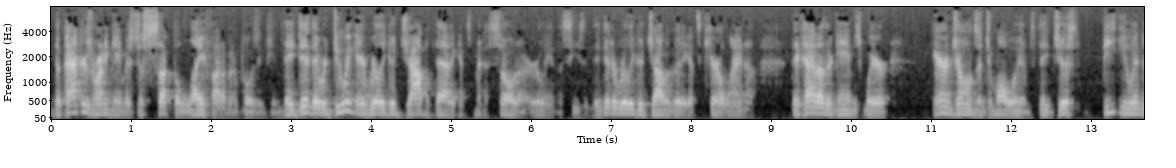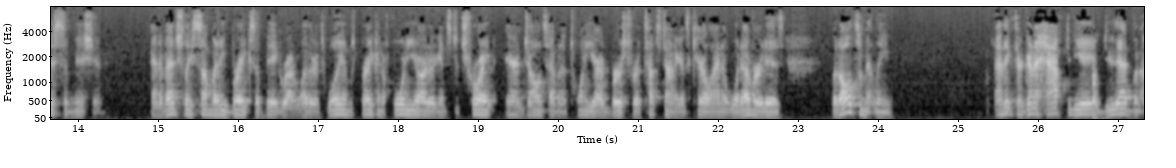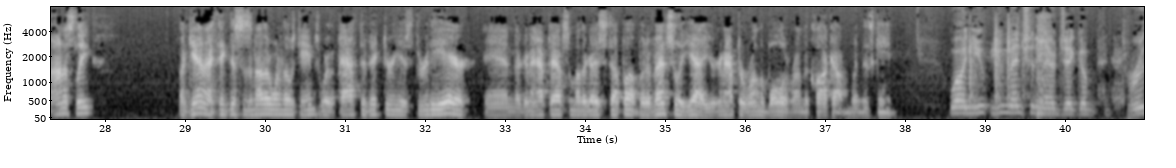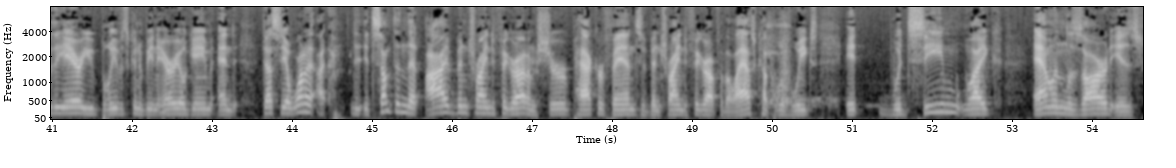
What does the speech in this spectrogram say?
the Packers running game has just sucked the life out of an opposing team. They did they were doing a really good job of that against Minnesota early in the season. They did a really good job of it against Carolina. They've had other games where Aaron Jones and Jamaal Williams, they just beat you into submission. And eventually somebody breaks a big run, whether it's Williams breaking a 40 yarder against Detroit, Aaron Jones having a 20 yard burst for a touchdown against Carolina, whatever it is. But ultimately, I think they're going to have to be able to do that. But honestly, again, I think this is another one of those games where the path to victory is through the air, and they're going to have to have some other guys step up. But eventually, yeah, you're going to have to run the ball and run the clock out and win this game. Well, and you, you mentioned there, Jacob, through the air, you believe it's going to be an aerial game. And Dusty, I want to. It's something that I've been trying to figure out. I'm sure Packer fans have been trying to figure out for the last couple of weeks. It would seem like Allen Lazard is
